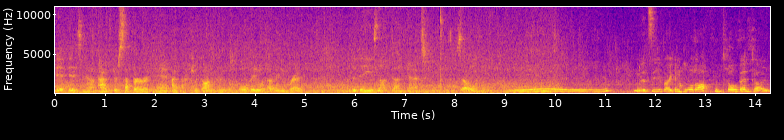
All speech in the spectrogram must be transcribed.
It is now after supper and I've actually gone through the whole day without any bread. The day is not done yet. So, mm. Let's see if I can hold off until bedtime.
